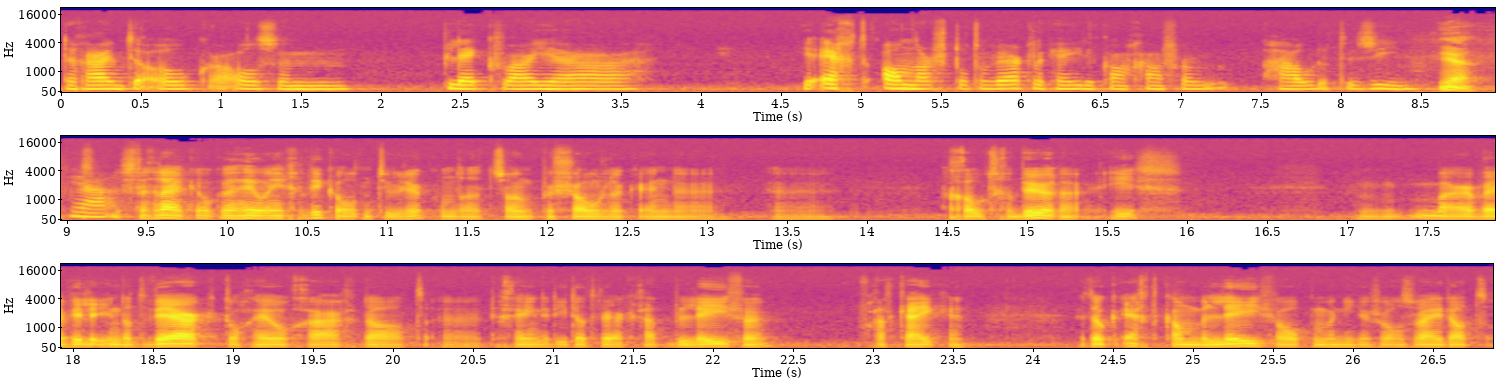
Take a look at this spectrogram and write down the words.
de ruimte ook als een plek waar je je echt anders tot een werkelijkheden kan gaan ver, houden te zien. Ja. ja. Het is tegelijk ook wel heel ingewikkeld natuurlijk, omdat het zo'n persoonlijk en uh, uh, groot gebeuren is. Maar wij willen in dat werk toch heel graag dat uh, degene die dat werk gaat beleven, of gaat kijken, het ook echt kan beleven op een manier zoals wij dat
